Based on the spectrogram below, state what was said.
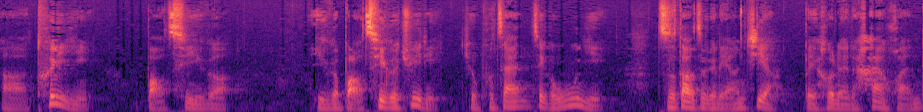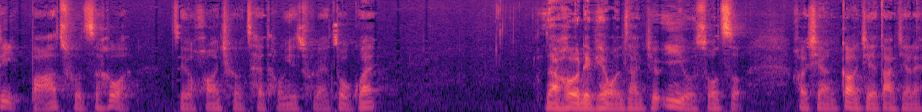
啊退隐，保持一个一个保持一个距离，就不沾这个污泥。直到这个梁冀啊被后来的汉桓帝拔除之后啊，这个黄琼才同意出来做官。然后那篇文章就意有所指，好像告诫大家呢，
